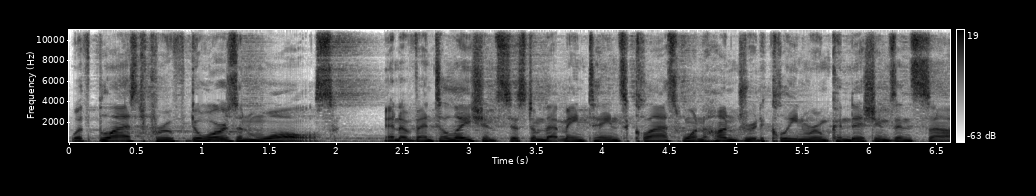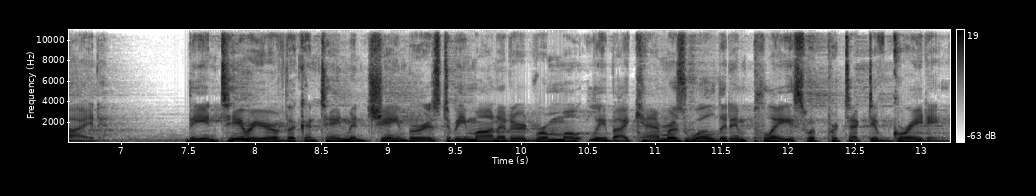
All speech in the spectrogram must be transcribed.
with blast-proof doors and walls, and a ventilation system that maintains Class 100 cleanroom conditions inside. The interior of the containment chamber is to be monitored remotely by cameras welded in place with protective grating.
